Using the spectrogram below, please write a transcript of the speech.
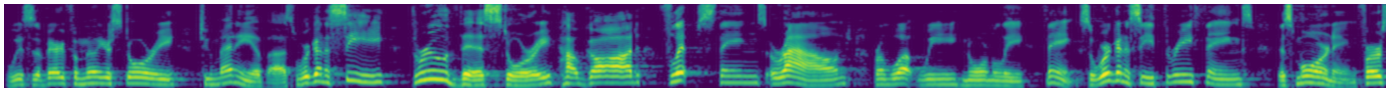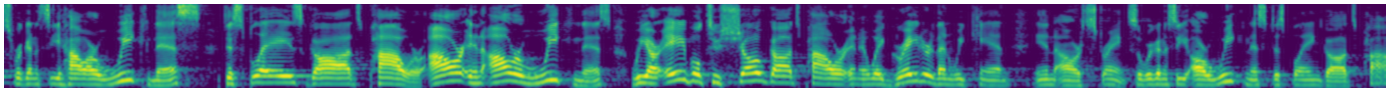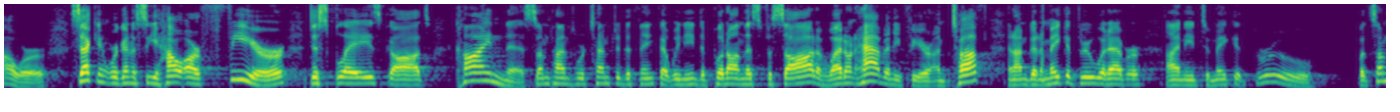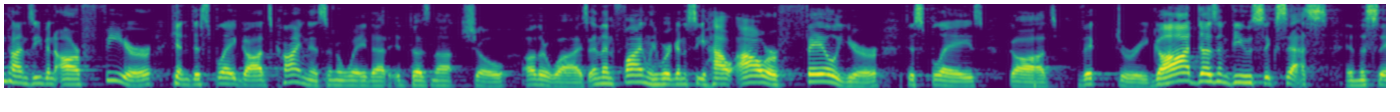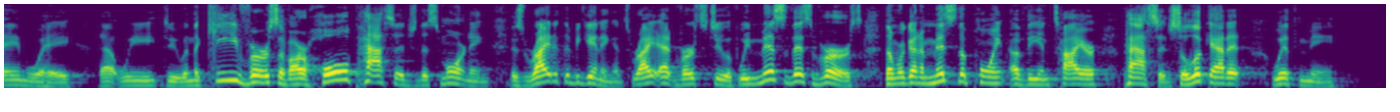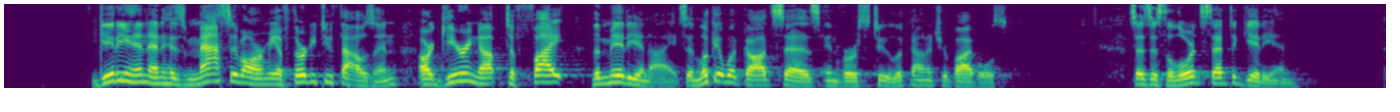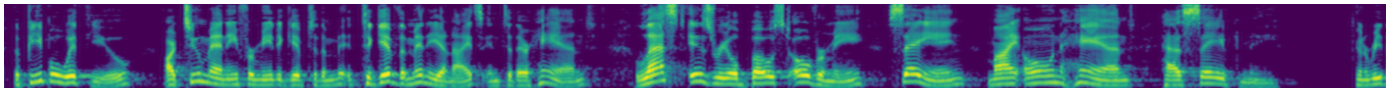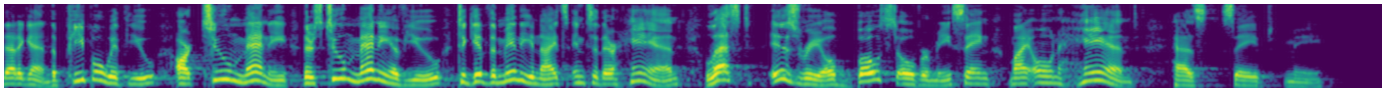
This is a very familiar story to many of us. We're going to see through this story how God flips things around from what we normally think. So, we're going to see three things this morning. First, we're going to see how our weakness displays God's power. Our, in our weakness, we are able to show God's power in a way greater than we can in our strength. So, we're going to see our weakness displaying God's power. Second, we're going to see how our fear displays God's kindness. Sometimes we're tempted to think that we need to put on this facade of, I don't have any fear. I'm tough and I'm going to make it through whatever I need to make it through. But sometimes even our fear can display God's kindness in a way that it does not show otherwise. And then finally, we're going to see how our failure displays God's victory. God doesn't view success in the same way that we do. And the key verse of our whole passage this morning is right at the beginning. It's right at verse 2. If we miss this verse, then we're going to miss the point of the entire passage. So look at it with me. Gideon and his massive army of 32,000 are gearing up to fight the Midianites. And look at what God says in verse 2. Look down at your Bibles. It says this The Lord said to Gideon, The people with you are too many for me to give, to, the, to give the Midianites into their hand, lest Israel boast over me, saying, My own hand has saved me. I'm going to read that again. The people with you are too many. There's too many of you to give the Midianites into their hand, lest Israel boast over me, saying, My own hand has saved me.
